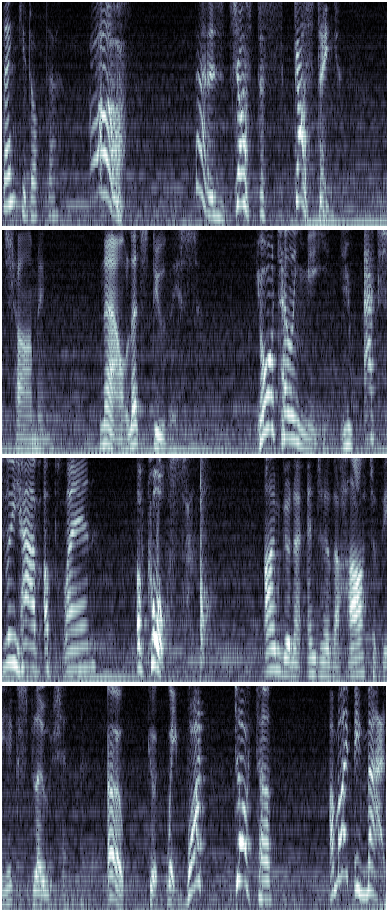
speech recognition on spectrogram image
thank you, Doctor. Ugh! That is just disgusting! Charming. Now, let's do this. You're telling me you actually have a plan? Of course. I'm gonna enter the heart of the explosion. Oh, good. Wait, what? Doctor? I might be mad,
